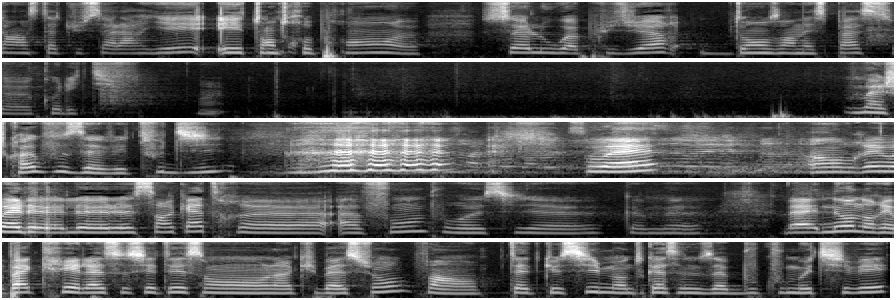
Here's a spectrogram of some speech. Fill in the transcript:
as un statut salarié et tu entreprends seul ou à plusieurs dans un espace collectif. Bah, je crois que vous avez tout dit. ouais. En vrai, ouais, le, le, 104 euh, à fond pour aussi, euh, comme euh, bah, nous, on n'aurait pas créé la société sans l'incubation. Enfin, peut-être que si, mais en tout cas, ça nous a beaucoup motivés.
